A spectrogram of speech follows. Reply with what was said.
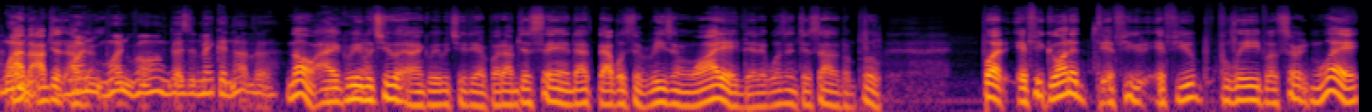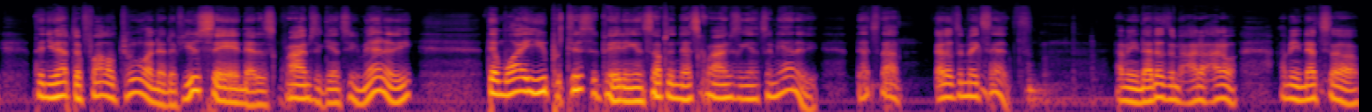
one, I'm- I'm just- I'm- one, one wrong doesn't make another. No, I agree Yeah. with you, and I agree with you there. But I'm just saying that that was the reason why they did it. It wasn't just out of the blue. But if you're going to, if you if you believe a certain way, then you have to follow through on it. If you're saying that it's crimes against humanity, then why are you participating in something that's crimes against humanity? That's not. That doesn't make sense. I mean, that doesn't. I don't. I don't. I mean, that's. Uh,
